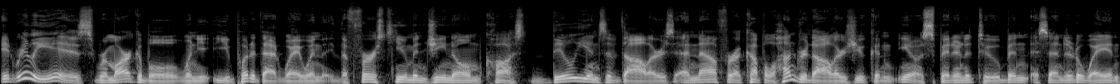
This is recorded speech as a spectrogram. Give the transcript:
It really is remarkable when you, you put it that way. When the first human genome cost billions of dollars, and now for a couple hundred dollars, you can you know spit in a tube and send it away and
